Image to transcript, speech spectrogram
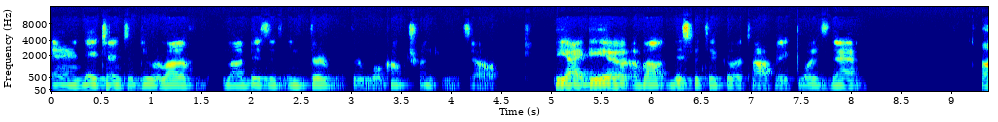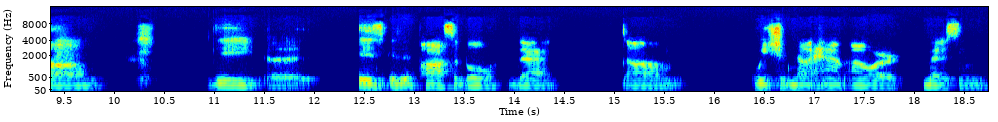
and they tend to do a lot of a lot of business in third third world countries. So the idea about this particular topic was that um, the uh, is is it possible that um, we should not have our medicine,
